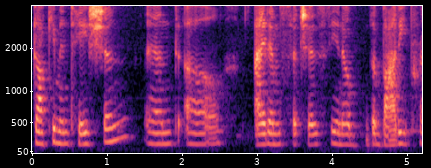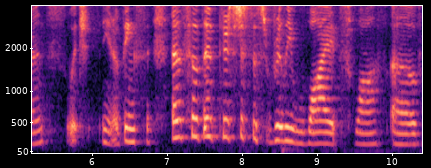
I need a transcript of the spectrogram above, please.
documentation, and uh, items such as you know the body prints, which you know things, and so there's just this really wide swath of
